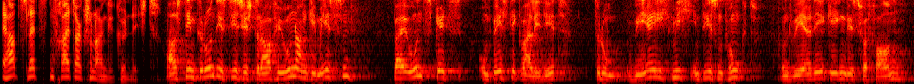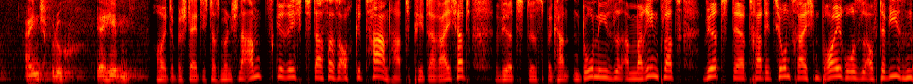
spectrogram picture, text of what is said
Er hat es letzten Freitag schon angekündigt. Aus dem Grund ist diese Strafe unangemessen. Bei uns geht es um beste Qualität. Darum wehre ich mich in diesem Punkt und werde gegen das Verfahren Einspruch erheben. Heute bestätigt das Münchner Amtsgericht, dass er es auch getan hat. Peter Reichert, Wirt des bekannten Doniesel am Marienplatz, Wirt der traditionsreichen Bräurosel auf der Wiesen,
